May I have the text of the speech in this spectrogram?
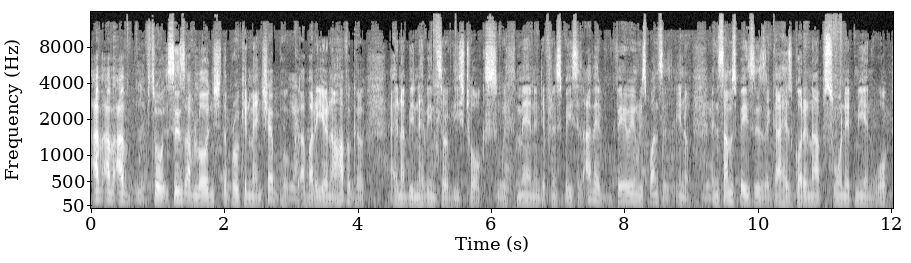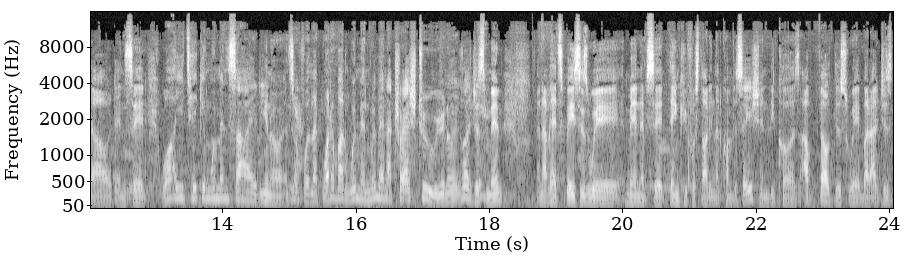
I've, I've, I've, so since I've launched the Broken Man chapbook yeah. about a year and a half ago, and I've been having sort of these talks with yeah. men in different spaces. I've had varying responses. You know, yeah. in some spaces, a guy has gotten up, sworn at me, and walked out and mm. said, "Why are you taking women's side?" You know, and so forth. Like, what about women? Women are trash too. You know, it's not just men. And I've had spaces where men have said, "Thank you for starting that conversation because I've felt this way, but I just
